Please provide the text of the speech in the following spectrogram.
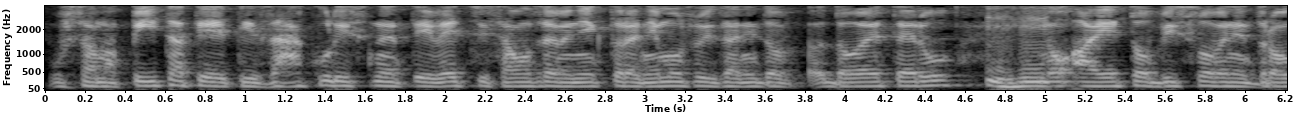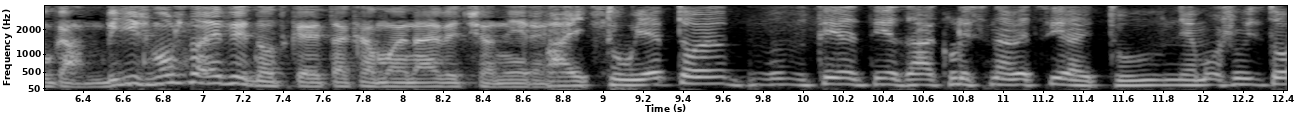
už sa ma pýta tie, tie zákulisné tie veci, samozrejme niektoré nemôžu ísť ani do, do éteru, uh-huh. no a je to vyslovene droga. Vidíš, možno F1 je taká moja najväčšia neres. Aj tu je to, tie, tie zákulisné veci, aj tu nemôžu ísť do,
